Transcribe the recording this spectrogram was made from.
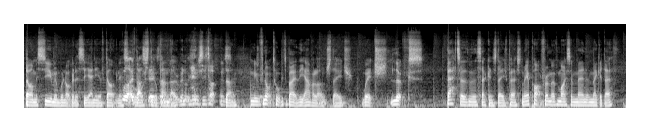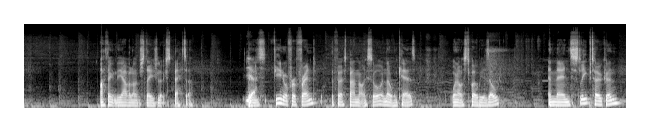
Though I'm assuming we're not going to see any of Darkness Well, if or that's Steel good, Panther. no, we're not going to see Darkness. No. I mean, we've not talked about the Avalanche stage, which looks better than the second stage, personally, apart from Of Mice and Men and Megadeth. I think the Avalanche stage looks better. Yeah. There's Funeral for a Friend, the first band that I saw, and no one cares, when I was 12 years old. And then Sleep Token,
